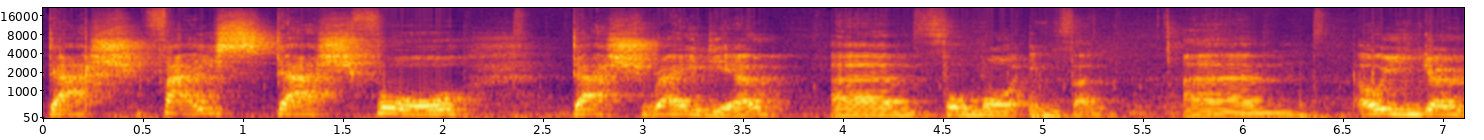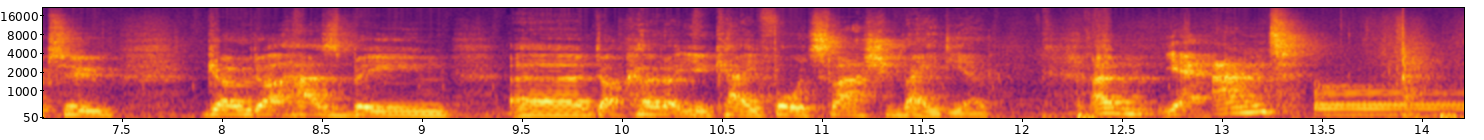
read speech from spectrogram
dash face dash four dash radio um, for more info. Um, or you can go to go.hasbean.co.uk uh, forward slash radio. Um, yeah, and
